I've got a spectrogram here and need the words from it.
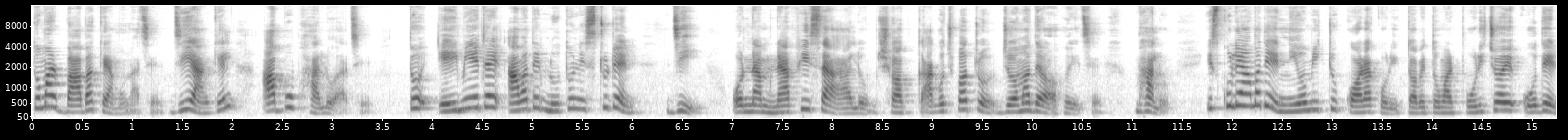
তোমার বাবা কেমন আছে? জি, আঙ্কেল, আব্বু ভালো আছে। তো এই মেয়েটাই আমাদের নতুন স্টুডেন্ট? জি, ওর নাম নাফিসা আলম। সব কাগজপত্র জমা দেওয়া হয়েছে। ভালো। স্কুলে আমাদের নিয়ম একটু করি তবে তোমার পরিচয়ে, ওদের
